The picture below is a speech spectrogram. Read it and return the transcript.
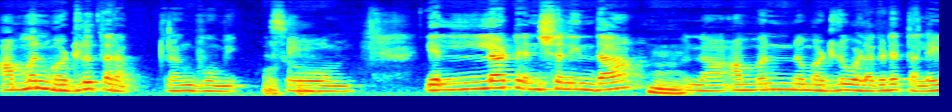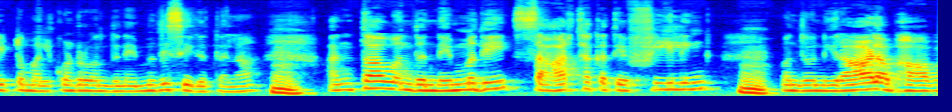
ಅಮ್ಮನ ಮಡ್ಲು ತರ. ರಂಗಭೂಮಿ. ಸೊ ಎಲ್ಲ ಟೆನ್ಷನ್ ಇಂದ ಅಮ್ಮನ ಮಡ್ಲು ಒಳಗಡೆ ತಲೆ ಇಟ್ಟು ಮಲ್ಕೊಂಡ್ರೆ ಒಂದು ನೆಮ್ಮದಿ ಸಿಗುತ್ತಲ್ಲ? ಅಂತ ಒಂದು ನೆಮ್ಮದಿ ಸಾರ್ಥಕತೆ ಫೀಲಿಂಗ್ ಒಂದು ನಿರಾಳ ಭಾವ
